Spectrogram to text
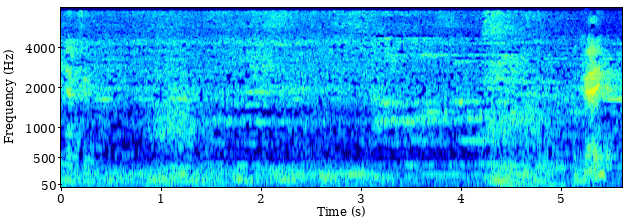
electric. Okay?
